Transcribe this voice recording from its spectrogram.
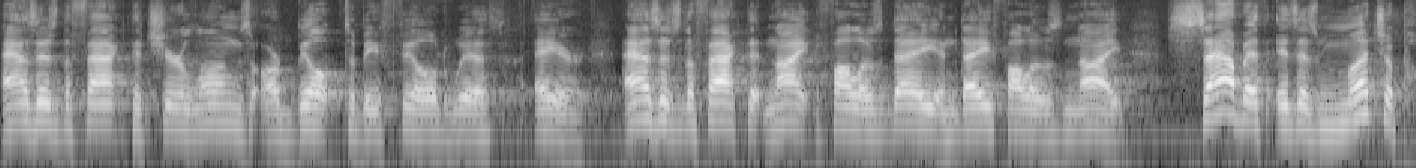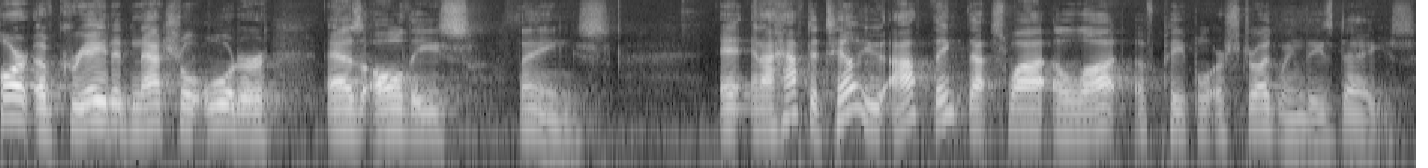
As is the fact that your lungs are built to be filled with air. As is the fact that night follows day and day follows night. Sabbath is as much a part of created natural order as all these things. And, I have to tell you, I think that's why a lot of people are struggling these days.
